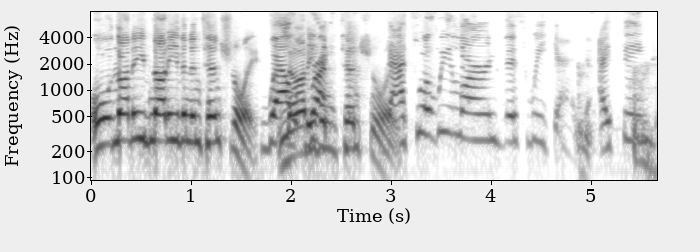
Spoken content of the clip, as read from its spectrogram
oh not even not even intentionally Well, not right. even intentionally That's what we learned this weekend. I think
